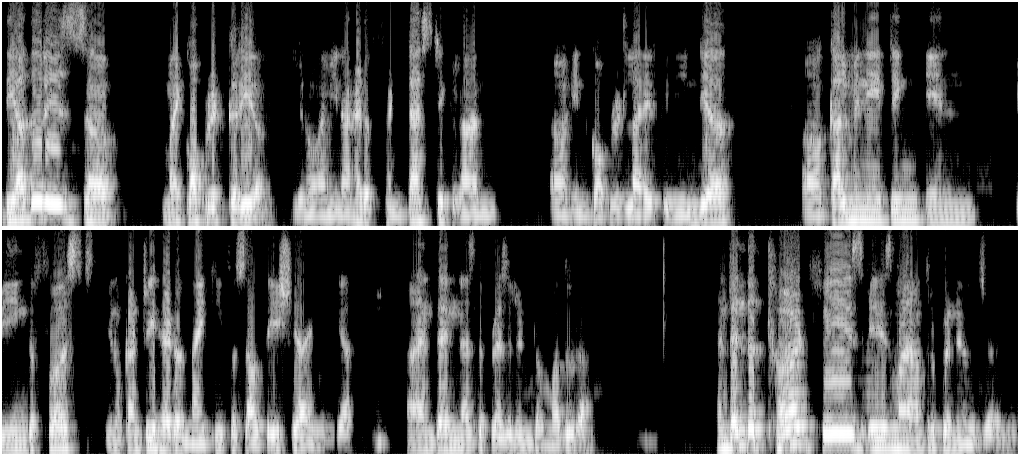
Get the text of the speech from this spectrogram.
The other is uh, my corporate career. You know, I mean, I had a fantastic run uh, in corporate life in India, uh, culminating in being the first, you know, country head of Nike for South Asia in India, and then as the president of Madura. And then the third phase is my entrepreneurial journey,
